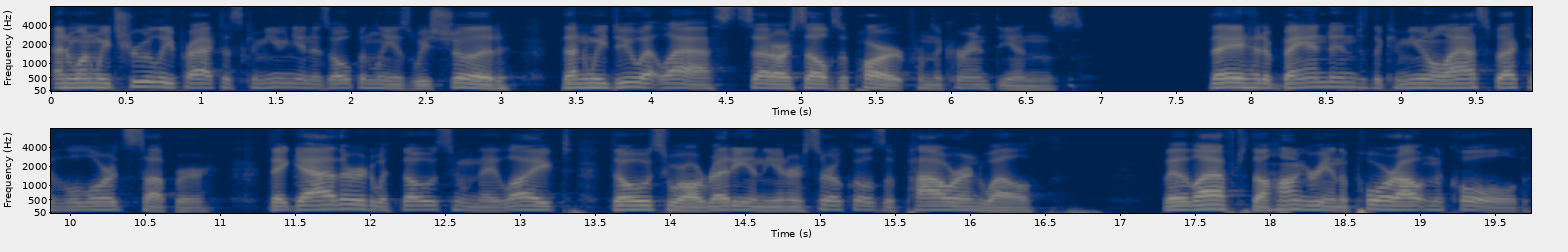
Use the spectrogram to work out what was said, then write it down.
And when we truly practice communion as openly as we should, then we do at last set ourselves apart from the Corinthians. They had abandoned the communal aspect of the Lord's Supper. They gathered with those whom they liked, those who were already in the inner circles of power and wealth. They left the hungry and the poor out in the cold.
